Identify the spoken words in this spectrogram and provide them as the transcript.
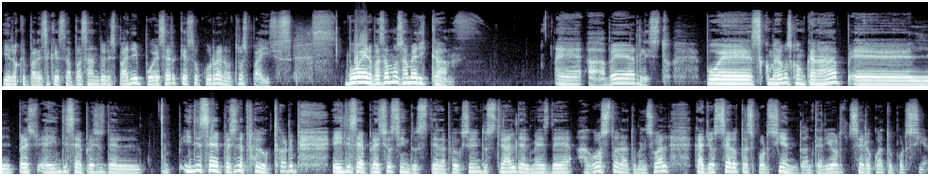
Y es lo que parece que está pasando en España y puede ser que eso ocurra en otros países. Bueno, pasamos a América. Eh, a ver, listo. Pues comenzamos con Canadá, el, índice de precios del índice de precios de productor, índice de precios de la producción industrial del mes de agosto, el dato mensual, cayó 0,3%, anterior 0,4%.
